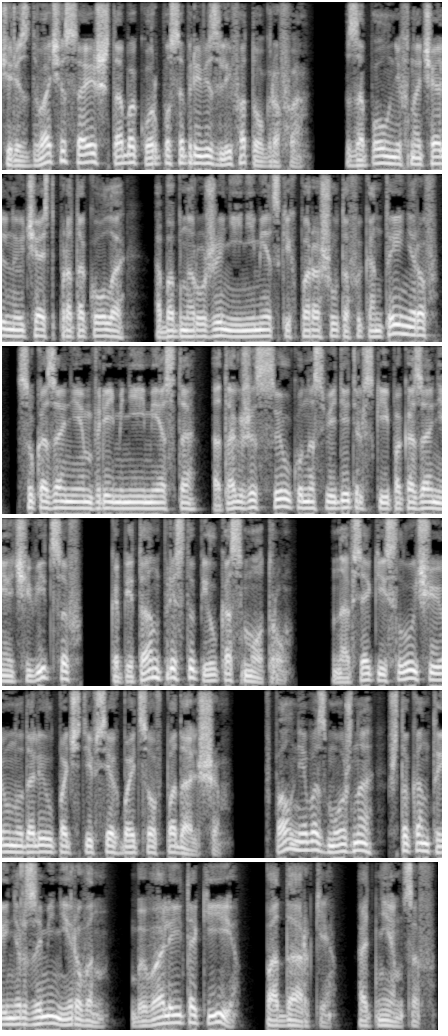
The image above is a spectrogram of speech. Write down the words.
Через два часа из штаба корпуса привезли фотографа. Заполнив начальную часть протокола об обнаружении немецких парашютов и контейнеров с указанием времени и места, а также ссылку на свидетельские показания очевидцев, капитан приступил к осмотру. На всякий случай он удалил почти всех бойцов подальше. Вполне возможно, что контейнер заминирован. Бывали и такие подарки от немцев.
